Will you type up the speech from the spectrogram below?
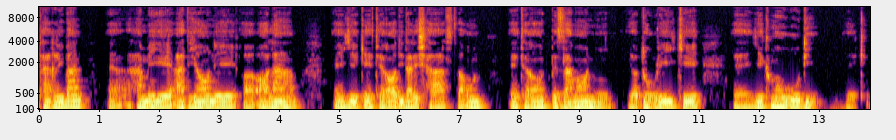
تقریبا همه ادیان عالم یک اعتقادی درش هست و اون اعتقاد به زمانی یا دوره‌ای که یک موعودی یک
